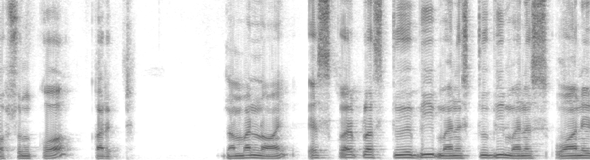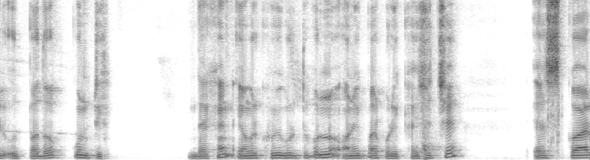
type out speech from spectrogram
অপশন ক কারেক্ট নাম্বার নয় a square plus two a b minus two b minus ওয়ানের উৎপাদক কোনটি? দেখেন, এই অঙ্কটি খুবই গুরুত্বপূর্ণ, অনেকবার পরীক্ষা এসেছে। A square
